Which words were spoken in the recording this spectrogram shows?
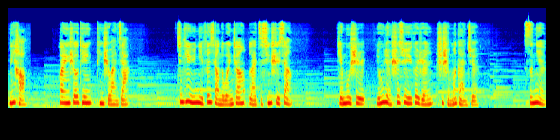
你好，欢迎收听听十万家。今天与你分享的文章来自新事项，题目是《永远失去一个人是什么感觉？思念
